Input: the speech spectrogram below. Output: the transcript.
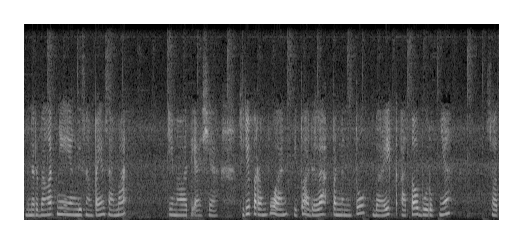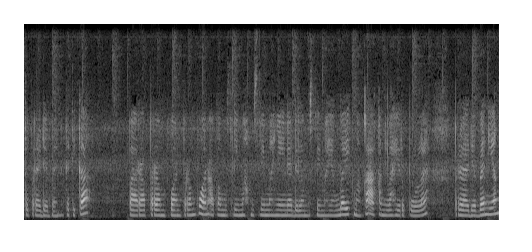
Bener banget nih yang disampaikan sama Imawati Asya. Jadi perempuan itu adalah penentu baik atau buruknya suatu peradaban. Ketika para perempuan-perempuan atau muslimah-muslimahnya ini adalah muslimah yang baik, maka akan lahir pula peradaban yang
